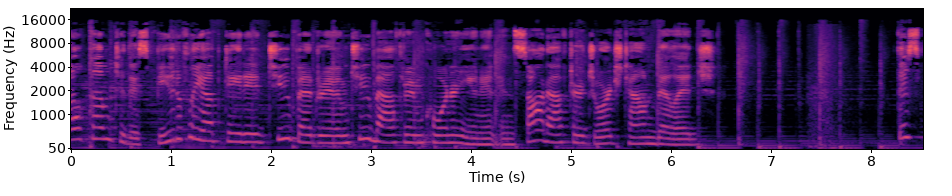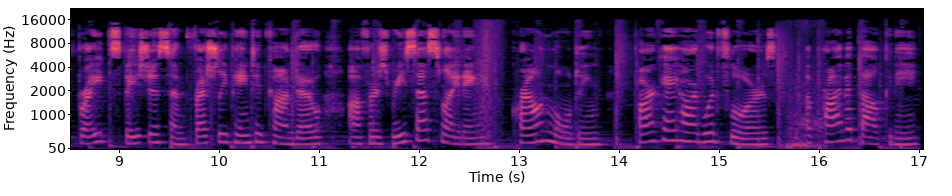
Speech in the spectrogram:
Welcome to this beautifully updated two bedroom, two bathroom corner unit in sought after Georgetown Village. This bright, spacious, and freshly painted condo offers recessed lighting, crown molding, parquet hardwood floors, a private balcony,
